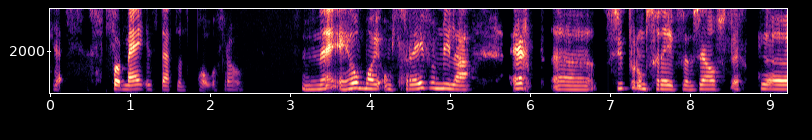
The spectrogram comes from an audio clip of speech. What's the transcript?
Yes, voor mij is dat een powervrouw. Nee, heel mooi omschreven, Mila. Echt uh, super omschreven. Zelfs echt, uh,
